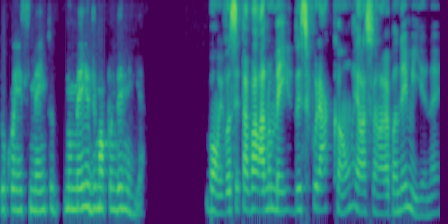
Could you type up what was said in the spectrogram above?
do conhecimento no meio de uma pandemia. Bom, e você estava lá no meio desse furacão relacionado à pandemia, né?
